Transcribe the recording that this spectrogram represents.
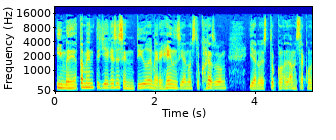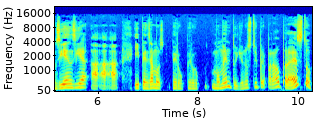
Inmediatamente llega ese sentido de emergencia a nuestro corazón y a, nuestro, a nuestra conciencia a, a, a, y pensamos, pero, pero, momento, yo no estoy preparado para esto.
